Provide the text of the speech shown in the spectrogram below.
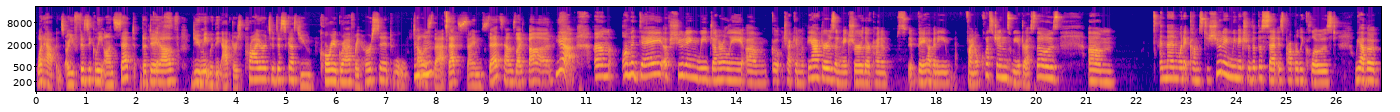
What happens? Are you physically on set the day Yes. of? Do you meet with the actors prior to discuss? Do you choreograph, rehearse it? Well, tell us that. That sounds that sounds like fun. Yeah. Um, on the day of shooting, we generally um, go check in with the actors and make sure they're kind of, if they have any final questions, we address those. Um, and then when it comes to shooting, we make sure that the set is properly closed. We have a,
